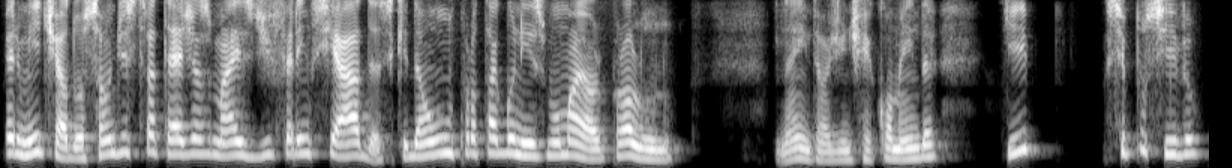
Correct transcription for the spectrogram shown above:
permite a adoção de estratégias mais diferenciadas que dão um protagonismo maior para o aluno. Né? Então a gente recomenda que se possível,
